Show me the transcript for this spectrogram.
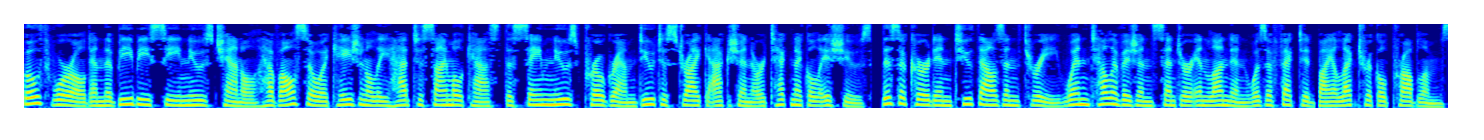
Both World and the BBC News Channel have also occasionally had to simulcast the same news programme due to strike action or technical issues. This occurred in 2003 when Television Centre in London was affected by electrical problems.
